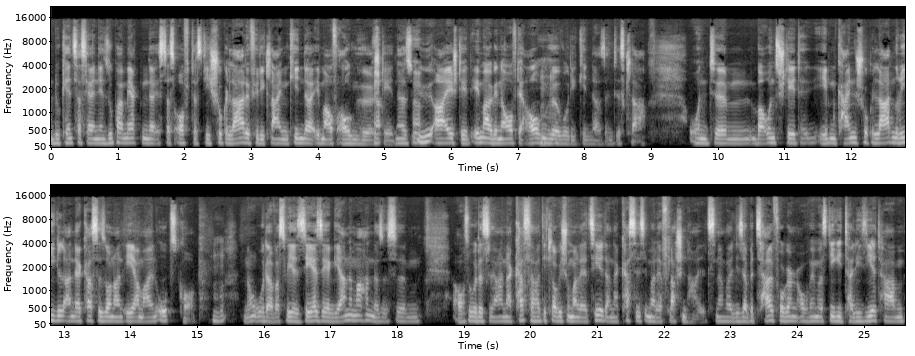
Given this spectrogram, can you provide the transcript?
Du kennst das ja in den Supermärkten, da ist das oft, dass die Schokolade für die kleinen Kinder immer auf Augenhöhe ja. steht. Ne? Das ja. Ü-Ei steht immer genau auf der Augenhöhe, mhm. wo die Kinder sind, ist klar. Und ähm, bei uns steht eben kein Schokoladenriegel an der Kasse, sondern eher mal ein Obstkorb. Mhm. Ne? Oder was wir sehr, sehr gerne machen, das ist ähm, auch so, dass an der Kasse, hatte ich glaube ich schon mal erzählt, an der Kasse ist immer der Flaschenhals. Ne? Weil dieser Bezahlvorgang, auch wenn wir es digitalisiert haben,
